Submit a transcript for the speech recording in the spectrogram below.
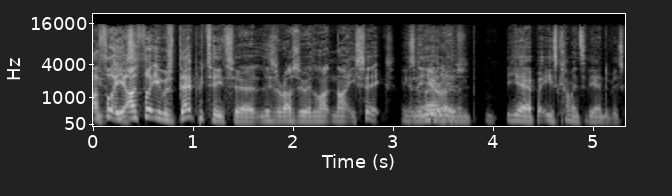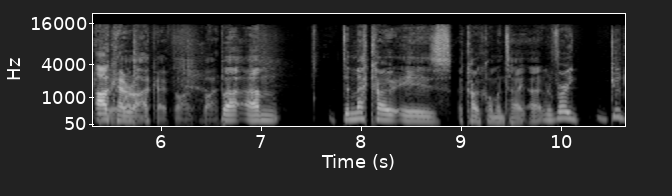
I thought he, I thought he was deputy to Lizarazu in like '96 in the Euros. than- yeah, but he's coming to the end of his career. okay, right. Okay, fine, fine. But um, Di Meco is a co-commentator and a very good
